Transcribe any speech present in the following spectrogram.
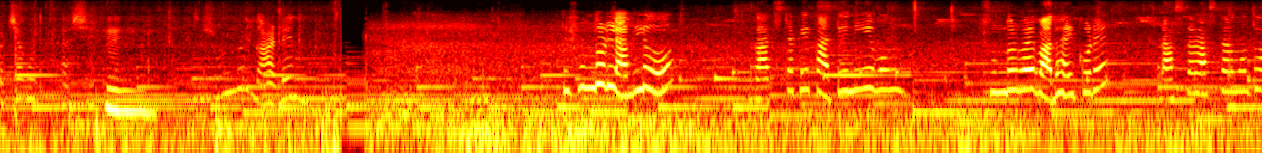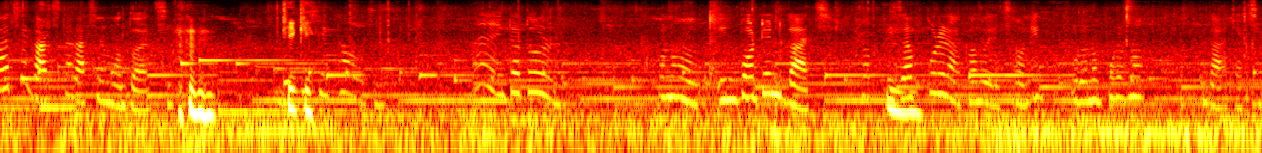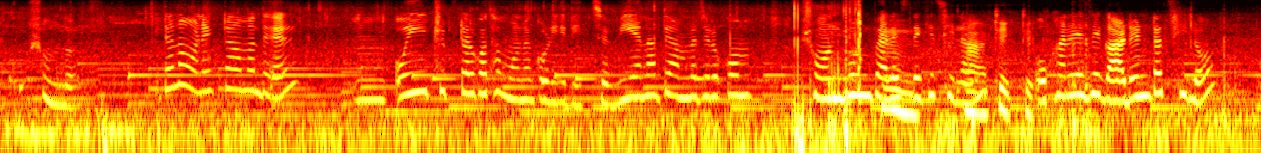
পরিচর্যা করতে আসে সুন্দর গার্ডেন তো সুন্দর লাগল গাছটাকে কাটেনি এবং সুন্দরভাবে বাধাই করে রাস্তা রাস্তার মতো আছে গাছটা গাছের মতো আছে। ঠিকই। হ্যাঁ এটা তোর কোনো ইম্পর্টেন্ট গাছ। সব প্রিজার্ভ করে রাখা হয়েছে। অনেক পুরনো পুরনো গাছ আছে। খুব সুন্দর। এটা না অনেকটা আমাদের ওই ট্রিপটার কথা মনে করিয়ে দিচ্ছে। ভিয়েনাতে আমরা যেরকম সনবুন প্যালেস দেখেছিলাম হ্যাঁ ঠিক ঠিক। ওখানে যে গার্ডেনটা ছিল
